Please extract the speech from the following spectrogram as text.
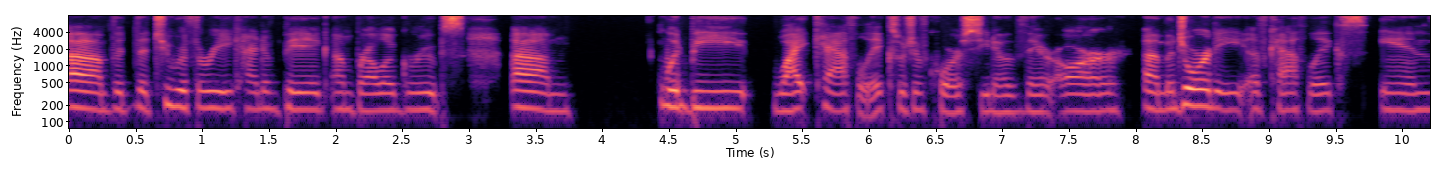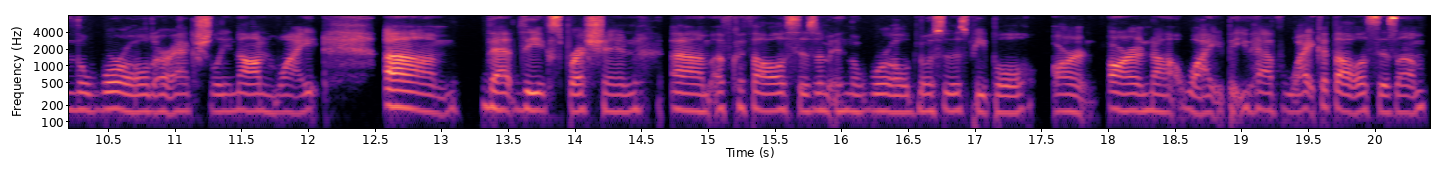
um the, the two or three kind of big umbrella groups um would be white Catholics, which of course, you know, there are a majority of Catholics in the world are actually non-white. Um, that the expression um, of Catholicism in the world, most of those people aren't are not white, but you have white Catholicism,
